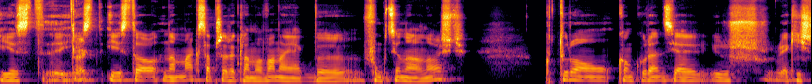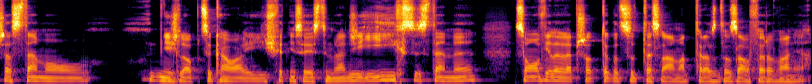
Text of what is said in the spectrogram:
Jest, tak? jest, jest to na maksa przereklamowana jakby funkcjonalność, którą konkurencja już jakiś czas temu nieźle obcykała i świetnie sobie z tym radzi i ich systemy są o wiele lepsze od tego, co Tesla ma teraz do zaoferowania.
